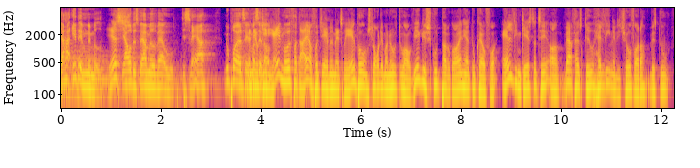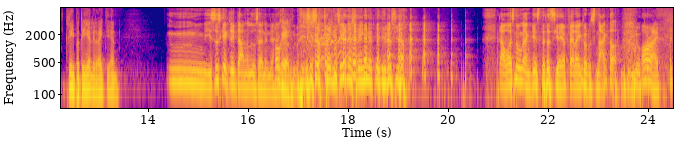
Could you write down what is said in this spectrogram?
Jeg har et emne med. Yes. Jeg er jo desværre med hver uge. Desværre. Nu prøver jeg at tale Men mig det er selv jo en op. genial måde for dig at få jammet materiale på, slår det mig nu. Du har jo virkelig skudt papegøjen her. Du kan jo få alle dine gæster til at i hvert fald skrive halvdelen af dit show for dig, hvis du griber det her lidt rigtigt an. Mm, så skal jeg gribe det anderledes an, end jeg har Okay, nu. så kvaliteten er svingende, det er det, du siger. Der er jo også nogle gange gæster, der siger, jeg fatter ikke, hvad du snakker om nu. Alright.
